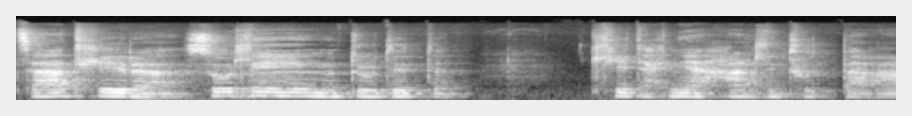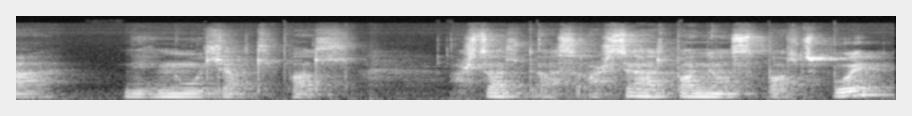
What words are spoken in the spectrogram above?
За тэгэхээр сүүлийн өдрүүдэд дэлхийд дахны хааллын төд байгаа нэгэн үйл явдал бол Оросын холбооны ус болж буй.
